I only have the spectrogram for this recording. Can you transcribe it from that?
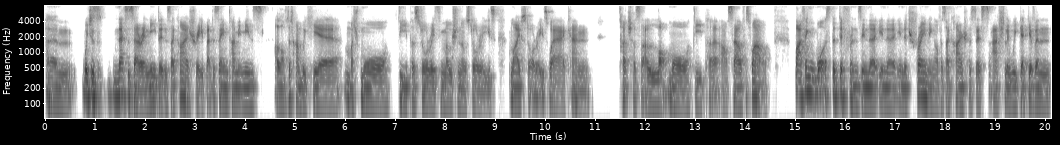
um, which is necessary and needed in psychiatry. But at the same time, it means a lot of the time we hear much more deeper stories, emotional stories, life stories, where can touch us a lot more deeper ourselves as well. But I think what is the difference in the in the in the training of a psychiatrist is actually we get given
